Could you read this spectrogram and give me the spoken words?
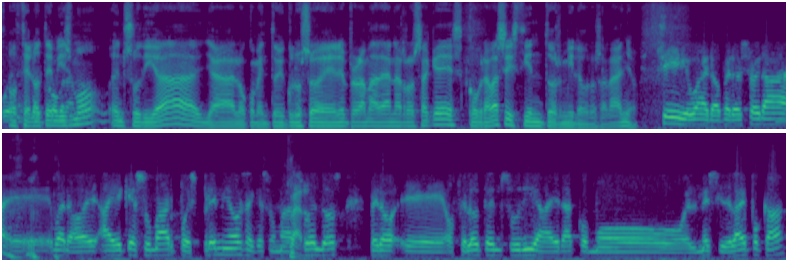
Ocelote mismo en su día ya lo comentó incluso en el programa de Ana Rosa que es, cobraba 600.000 euros al año. Sí, bueno, pero eso era, eh, bueno, eh, hay que sumar pues premios, hay que sumar sueldos, pero Ocelote en su día era como el Messi de la época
